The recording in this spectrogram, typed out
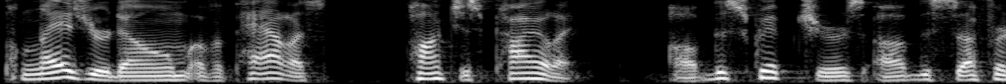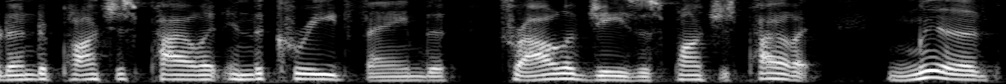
pleasure dome of a palace. Pontius Pilate of the scriptures of the suffered under Pontius Pilate in the creed fame, the trial of Jesus, Pontius Pilate lived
